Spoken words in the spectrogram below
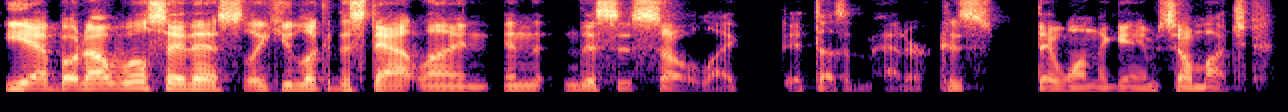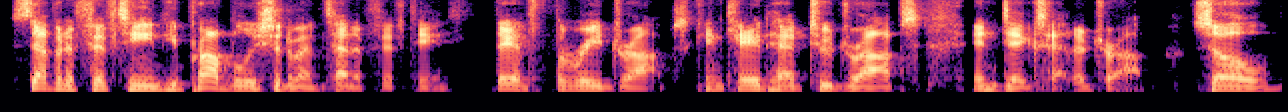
Yeah, but I will say this: like you look at the stat line, and this is so like it doesn't matter because they won the game so much. Seven of fifteen. He probably should have been ten of fifteen. They had three drops. Kincaid had two drops, and Diggs had a drop. So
